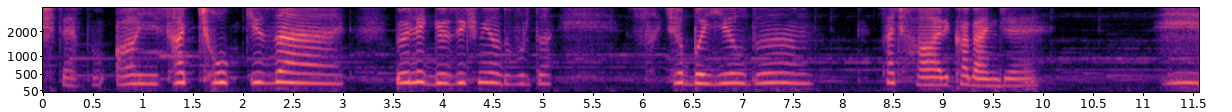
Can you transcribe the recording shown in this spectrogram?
İşte bu. Ay saç çok güzel. Böyle gözükmüyordu burada. Saça bayıldım. Saç harika bence.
